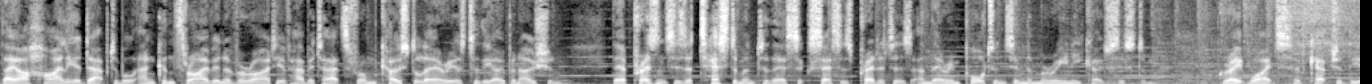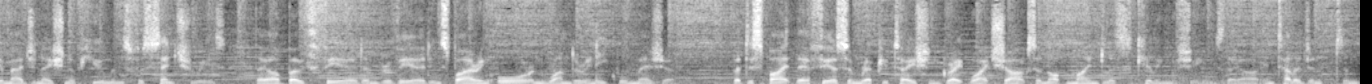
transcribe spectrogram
They are highly adaptable and can thrive in a variety of habitats from coastal areas to the open ocean. Their presence is a testament to their success as predators and their importance in the marine ecosystem. Great whites have captured the imagination of humans for centuries. They are both feared and revered, inspiring awe and wonder in equal measure. But despite their fearsome reputation, great white sharks are not mindless killing machines. They are intelligent and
